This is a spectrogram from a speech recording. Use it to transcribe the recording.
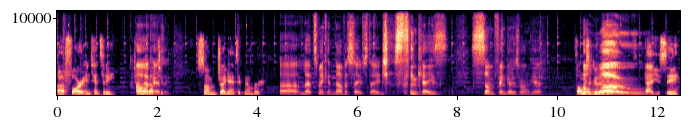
Uh, far intensity, turn oh, that okay, up to some gigantic number. Uh, let's make another save state just in case something goes wrong here. It's always oh, a good whoa. idea. Yeah, you see.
